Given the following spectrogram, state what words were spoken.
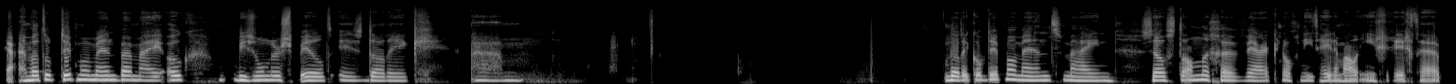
Ja, en wat op dit moment bij mij ook bijzonder speelt, is dat ik. Um, dat ik op dit moment mijn zelfstandige werk nog niet helemaal ingericht heb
